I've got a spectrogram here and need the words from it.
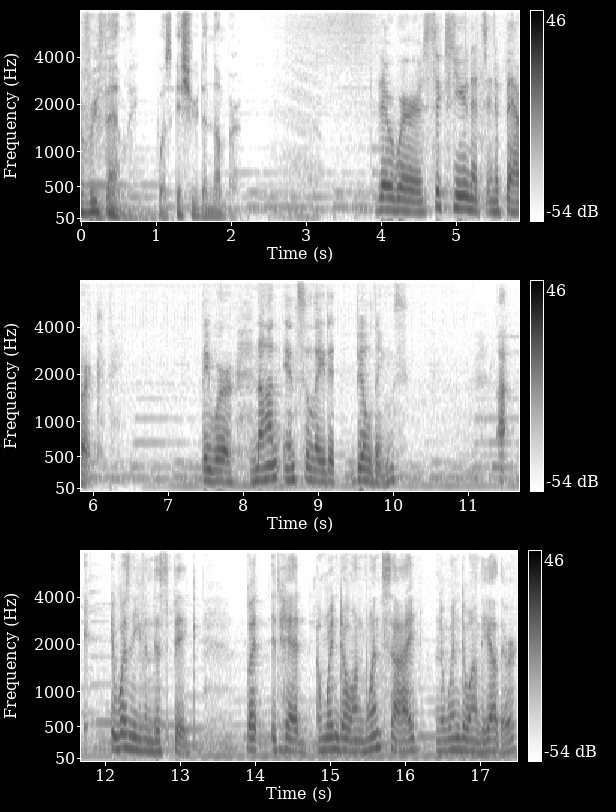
Every family was issued a number. There were six units in a barrack. They were non-insulated buildings. Uh, it wasn't even this big, but it had a window on one side and a window on the other,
